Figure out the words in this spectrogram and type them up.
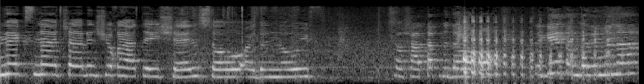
Next na challenge yung kay Ate Shell. So, I don't know if So, shut up na daw ako. thành công nhanh lên nha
